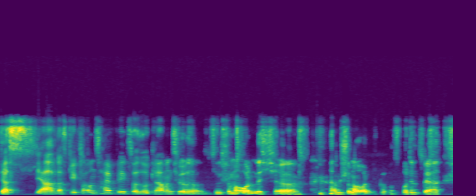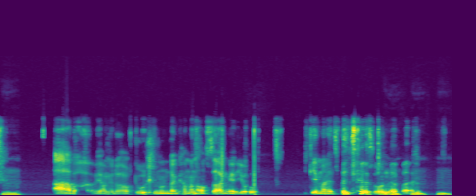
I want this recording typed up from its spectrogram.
Das, ja, das geht bei uns halbwegs. Also klar, manche sind schon mal ordentlich, äh, haben schon mal ordentlich Geruchspotenzial. Hm. Aber wir haben ja da auch Duschen und dann kann man auch sagen, ey, jo, ich geh mal jetzt bitte so, ne? Hm, Weil, hm, hm.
